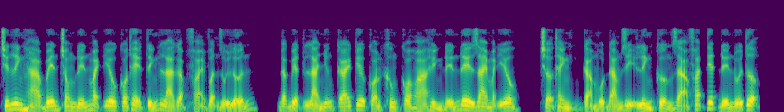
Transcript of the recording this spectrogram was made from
chiến linh hà bên trong đến mạch yêu có thể tính là gặp phải vận rủi lớn, đặc biệt là những cái kia còn không có hóa hình đến đê giai mạch yêu, trở thành cả một đám dị linh cường giả phát tiết đến đối tượng,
